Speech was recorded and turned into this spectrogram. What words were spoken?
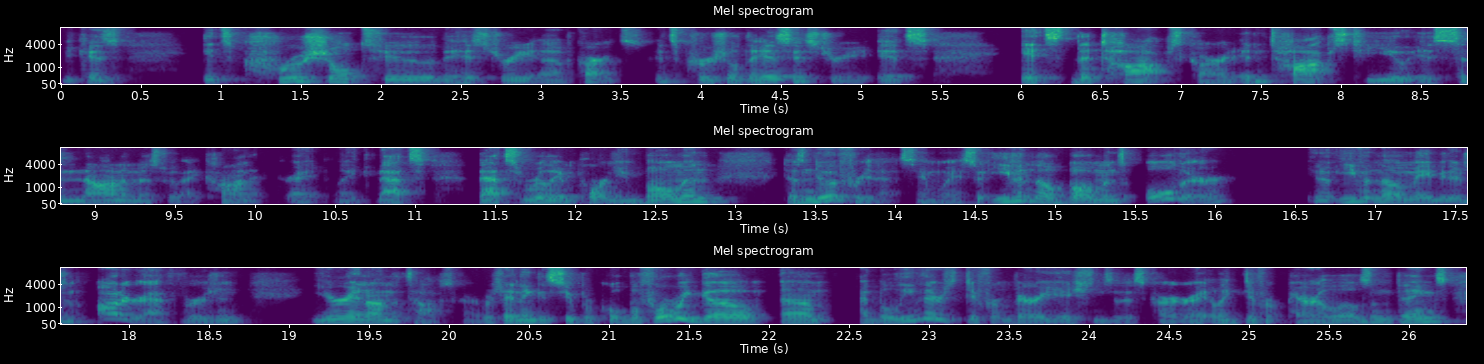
because it's crucial to the history of cards. It's crucial to his history. It's it's the topps card and topps to you is synonymous with iconic right? Like that's that's really important. Bowman doesn't do it for you that same way. So even though bowman's older you know even though maybe there's an autograph version you're in on the topps card, which I think is super cool. Before we go, um, I believe there's different variations of this card, right? Like different parallels and things.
